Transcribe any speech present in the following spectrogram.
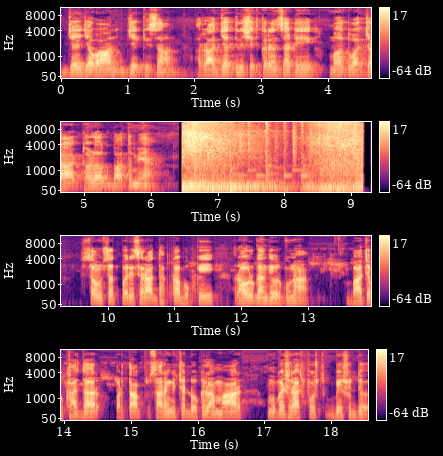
जय जवान जय किसान. राज्यातील शेतकऱ्यांसाठी महत्त्वाच्या ठळक बातम्या. संसद परिसरात धक्काबुक्की राहुल गांधीवर गुन्हा. भाजप खासदार प्रताप सारंगीच्या डोक्याला मार मुकेश राजपूत बेशुद्ध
